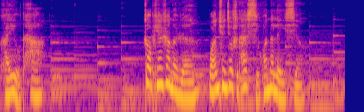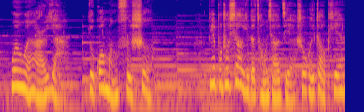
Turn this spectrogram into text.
还有他。照片上的人完全就是他喜欢的类型，温文尔雅又光芒四射。憋不住笑意的丛小姐收回照片，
